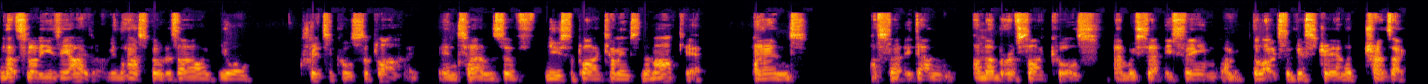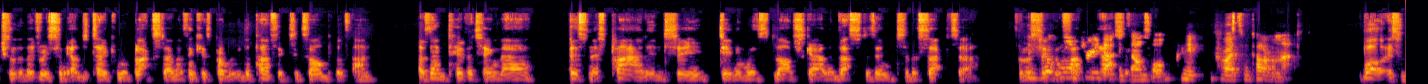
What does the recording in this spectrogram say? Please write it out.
And that's not easy either. I mean, the house builders are your critical supply in terms of new supply coming to the market. And I've certainly done a number of cycles, and we've certainly seen um, the likes of Vistry and the transaction that they've recently undertaken with Blackstone. I think is probably the perfect example of that, of them pivoting their business plan into dealing with large scale investors into the sector from a single. Through that example, can you provide some color on that? Well, it's a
